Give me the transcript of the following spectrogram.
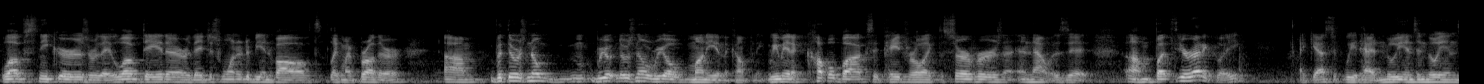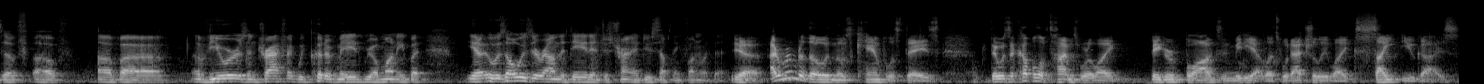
love sneakers or they love data or they just wanted to be involved, like my brother. Um, but there was no real, there was no real money in the company. We made a couple bucks. It paid for like the servers, and, and that was it. Um, but theoretically, I guess if we'd had millions and millions of of of, uh, of viewers and traffic, we could have made real money. But you know, it was always around the data and just trying to do something fun with it. Yeah, I remember though in those campless days, there was a couple of times where like bigger blogs and media outlets would actually like cite you guys.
